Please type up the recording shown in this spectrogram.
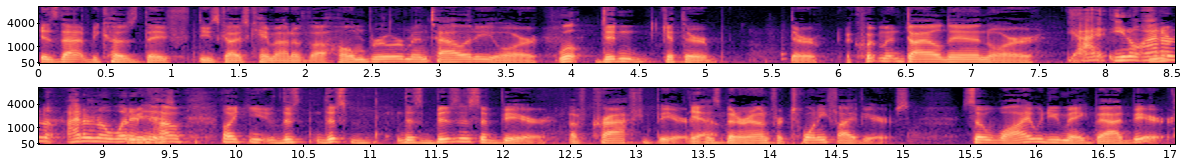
is that because they've these guys came out of a home brewer mentality or Well- didn't get their their equipment dialed in or Yeah, I, you know, I don't know. I don't know what I mean it is. how like you, this this this business of beer of craft beer Yeah. has been around for 25 years. So why would you make bad beer?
